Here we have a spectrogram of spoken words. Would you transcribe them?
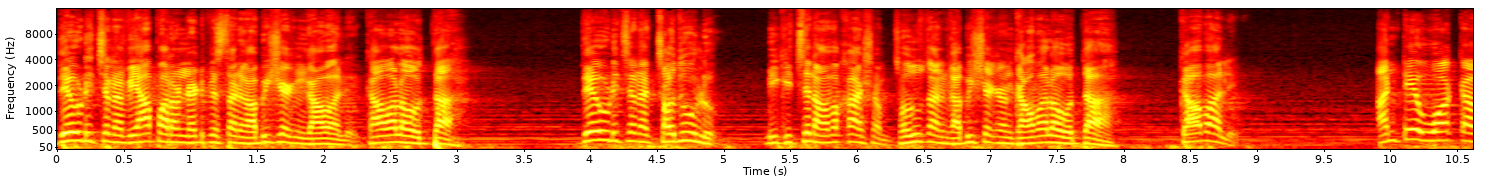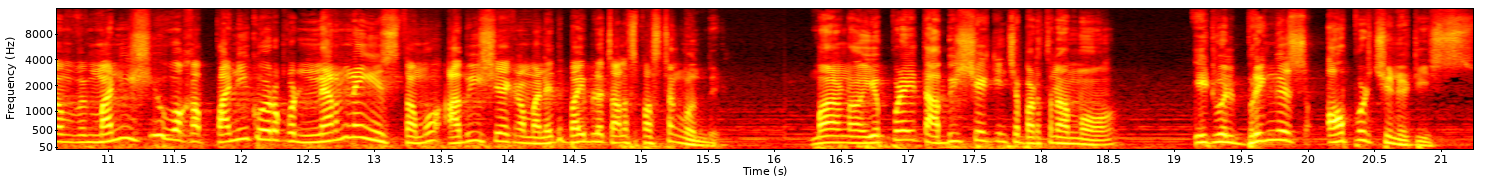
దేవుడిచ్చిన వ్యాపారం నడిపిస్తానికి అభిషేకం కావాలి. కావాలా వద్దా? దేవుడిచ్చిన చదువులు మీకు ఇచ్చిన అవకాశం చదువుతానికి అభిషేకం కావాలా వద్దా? కావాలి. అంటే ఒక మనిషి ఒక పని కొరకు నిర్ణయిస్తామో అభిషేకం అనేది బైబిల్లో చాలా స్పష్టంగా ఉంది. మనం ఎప్పుడైతే అభిషేకించబడుతున్నామో it will bring us opportunities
